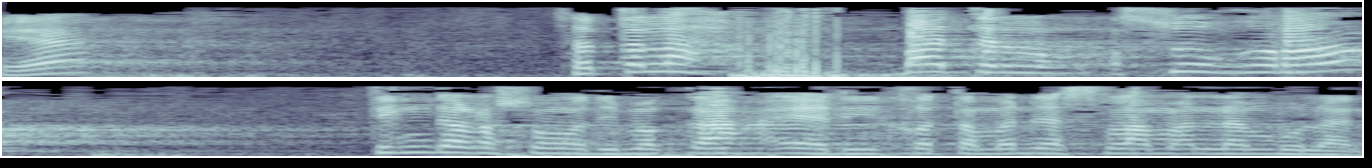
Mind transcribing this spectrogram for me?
Ya. Setelah Badr Sughra tinggal Rasulullah di Mekah eh di kota Madinah selama enam bulan.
